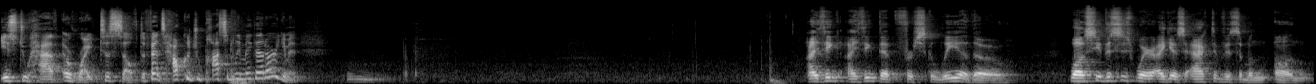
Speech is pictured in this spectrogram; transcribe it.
is to have a right to self defense. How could you possibly make that argument? I think I think that for Scalia though, well, see, this is where I guess activism on, on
